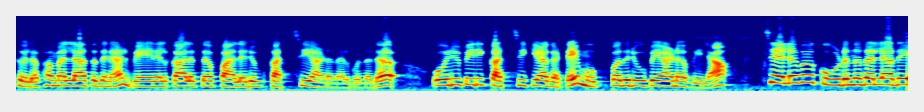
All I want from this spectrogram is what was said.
സുലഭമല്ലാത്തതിനാൽ വേനൽക്കാലത്ത് പലരും കച്ചിയാണ് നൽകുന്നത്. ഒരു പിരി കച്ചിക്കാകട്ടെ മുപ്പത് രൂപയാണ് വില. ചെലവ് കൂടുന്നതല്ലാതെ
